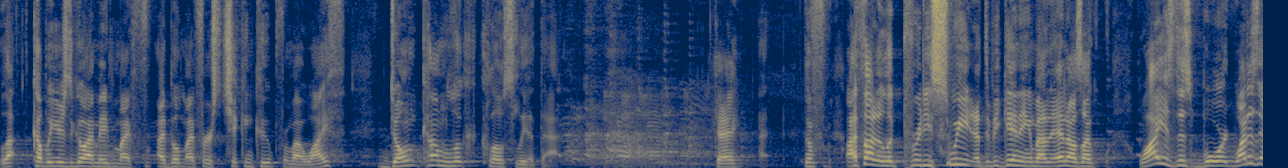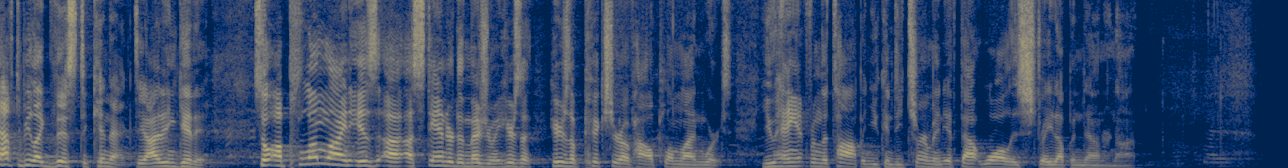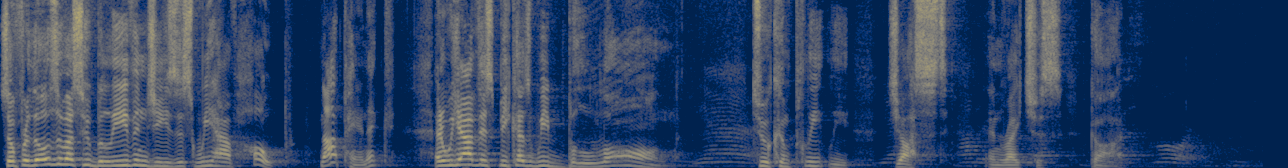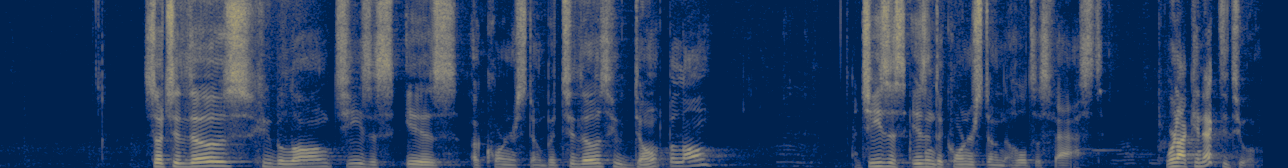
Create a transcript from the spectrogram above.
A couple years ago, I, made my, I built my first chicken coop for my wife. Don't come look closely at that. Okay? The, I thought it looked pretty sweet at the beginning, and by the end, I was like, why is this board, why does it have to be like this to connect? Yeah, I didn't get it. So a plumb line is a, a standard of measurement. Here's a, here's a picture of how a plumb line works. You hang it from the top, and you can determine if that wall is straight up and down or not. So, for those of us who believe in Jesus, we have hope, not panic. And we have this because we belong to a completely just and righteous God. So, to those who belong, Jesus is a cornerstone. But to those who don't belong, Jesus isn't a cornerstone that holds us fast. We're not connected to him.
